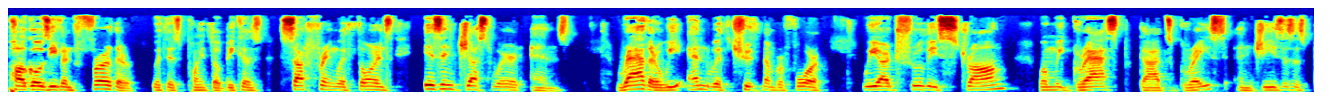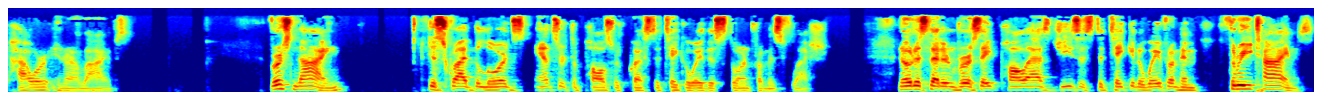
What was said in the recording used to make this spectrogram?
Paul goes even further with his point, though, because suffering with thorns isn't just where it ends. Rather, we end with truth number four. We are truly strong when we grasp God's grace and Jesus' power in our lives. Verse 9 described the Lord's answer to Paul's request to take away this thorn from his flesh. Notice that in verse 8, Paul asked Jesus to take it away from him three times.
